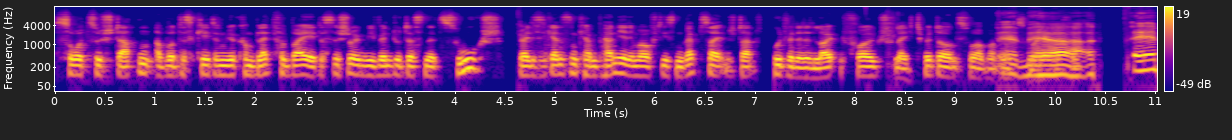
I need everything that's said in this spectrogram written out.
so zu starten, aber das geht an mir komplett vorbei. Das ist irgendwie, wenn du das nicht suchst, weil diese ganzen Kampagnen immer auf diesen Webseiten statt. Gut, wenn du den Leuten folgst, vielleicht Twitter und so, aber Äh, ja äh,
